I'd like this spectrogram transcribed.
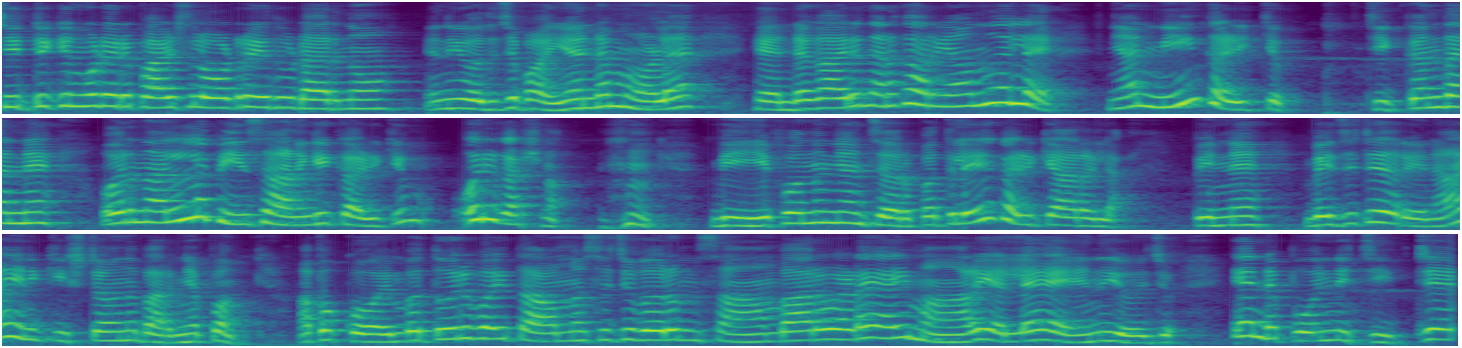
ചിറ്റയ്ക്കും കൂടി ഒരു പാഴ്സൽ ഓർഡർ ചെയ്ത് വിടായിരുന്നോ? എന്ന് ചോദിച്ചപ്പോൾ അയ്യോ എന്റെ മോളെ എന്റെ കാര്യം നിനക്ക് അറിയാവുന്നതല്ലേ ഞാൻ മീൻ കഴിക്കും. ചിക്കൻ തന്നെ ഒരു നല്ല പീസാണെങ്കിൽ കഴിക്കും ഒരു കഷ്ണം. ബീഫൊന്നും ഞാൻ ചെറുപ്പത്തിലേ കഴിക്കാറില്ല. പിന്നെ വെജിറ്റേറിയനാ എനിക്കിഷ്ടമെന്ന് പറഞ്ഞപ്പം. അപ്പോൾ കോയമ്പത്തൂർ പോയി താമസിച്ച് വെറും സാമ്പാർ വടയായി മാറിയല്ലേ എന്ന് ചോദിച്ചു. എന്റെ പൊന്ന് ചിറ്റേ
